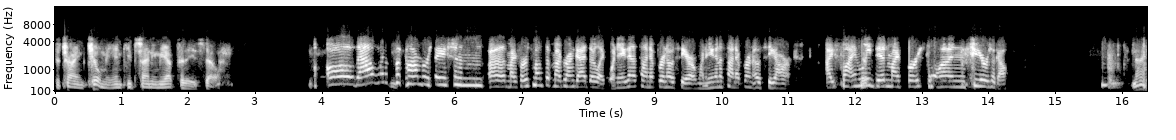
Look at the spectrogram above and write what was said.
to try and kill me and keep signing me up for these. So, Oh, that was the conversation. Uh, my first month at Mud Run Guide, they're like, "When are you going to sign up for an OCR? When are you going to sign up for an OCR?" I finally did my first one two years ago. nice.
